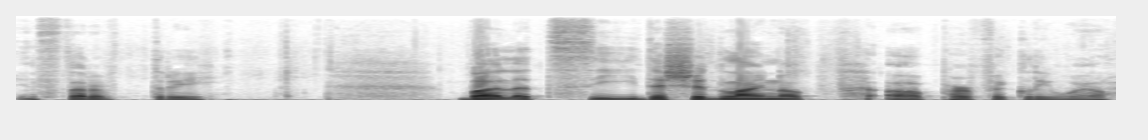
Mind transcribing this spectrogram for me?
instead of three? But let's see. This should line up uh, perfectly well.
